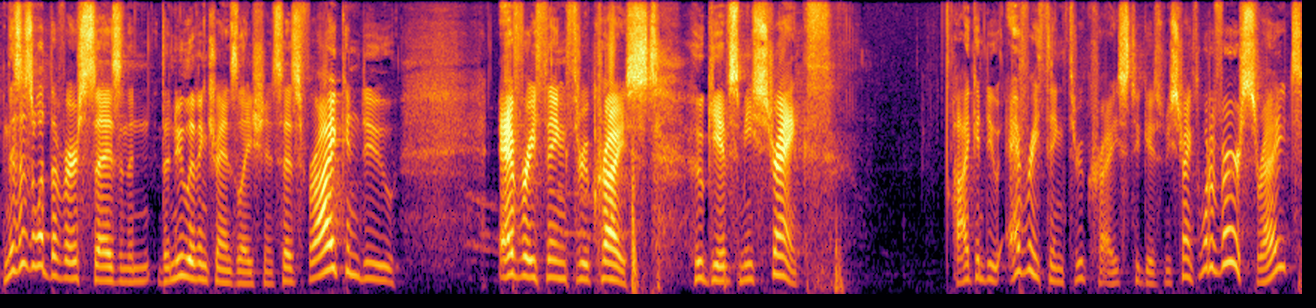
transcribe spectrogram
And this is what the verse says in the, the New Living Translation. It says, For I can do everything through Christ who gives me strength. I can do everything through Christ who gives me strength. What a verse, right?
